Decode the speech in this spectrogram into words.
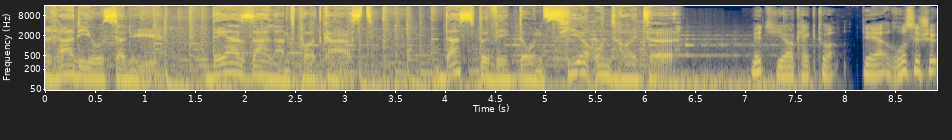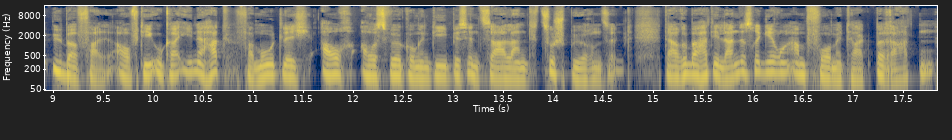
Radio Salü, der Saarland-Podcast. Das bewegt uns hier und heute. Mit Jörg Hector. Der russische Überfall auf die Ukraine hat vermutlich auch Auswirkungen, die bis ins Saarland zu spüren sind. Darüber hat die Landesregierung am Vormittag beraten.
